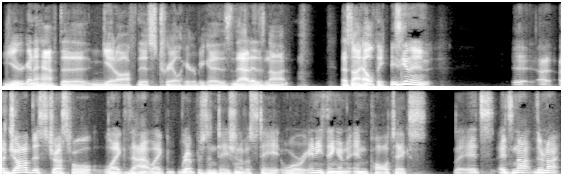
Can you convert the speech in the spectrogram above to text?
you're gonna have to get off this trail here because mm. that is not that's not healthy. He's gonna a, uh, a job that's stressful like that, like representation of a state or anything in, in politics. It's it's not they're not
